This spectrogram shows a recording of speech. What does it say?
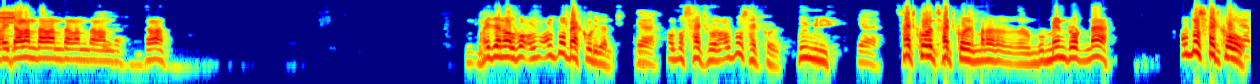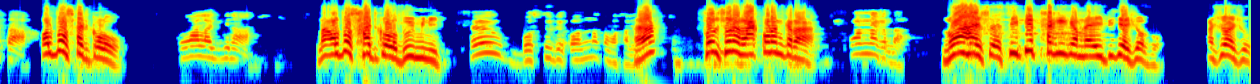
ভাই দাঁড়ান দাঁড়ান দাঁড়ান দাঁড়ান দাঁড়ান। ভাইজান অল্প অল্প- ব্যাক করে দেন। অল্প সাইড করেন অল্প সাইড করেন দুই মিনিট সাইড করেন সাইড করেন মানে মেন রোড না। অল্প সাইড করো অল্প সাইড করো। কোয়া লাগবে না। না অল্প সাইড করো দুই মিনিট বস্তুটা কোন না তোমার হ্যাঁ? শোন শোনে রাগ করেন কেনা না কেন? নয় সিপিএর থাকি কেমন এই পিকে আসো অল্প। আসো আসো।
